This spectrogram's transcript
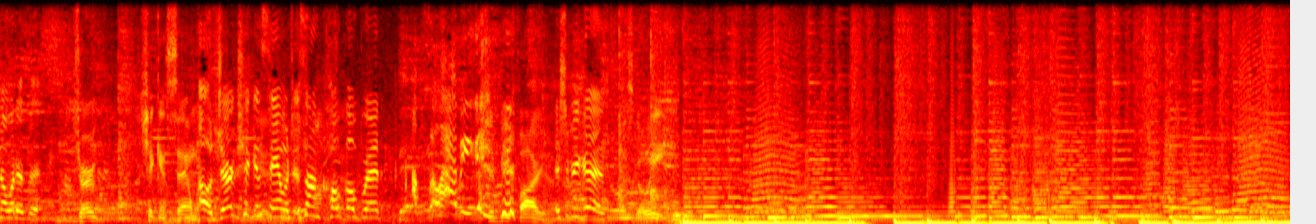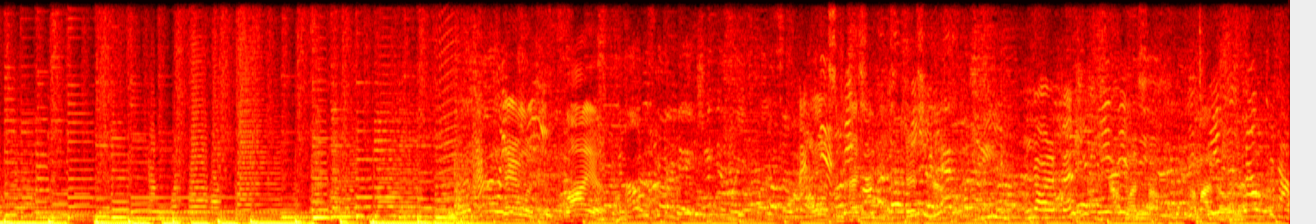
no, what is it? Jerk chicken sandwich. Oh, jerk chicken sandwich. It's on cocoa bread. I'm so happy. It should be fire. it should be good. Let's go eat. Some. I'm about to go.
